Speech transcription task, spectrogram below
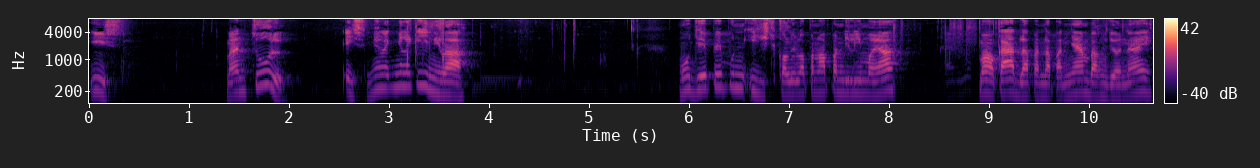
Is. Mancul. Is, nyelek-nyelek inilah. Mau JP pun is kalau 88 di 5 ya. Mau kah 88-nya Bang Jonai?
